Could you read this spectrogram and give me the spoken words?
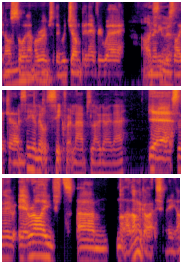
and I was sorting out my room, so they were jumping everywhere. I and then it was a- like, I um, see a little Secret Labs logo there. Yeah, so it, it arrived um, not that long ago actually. I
